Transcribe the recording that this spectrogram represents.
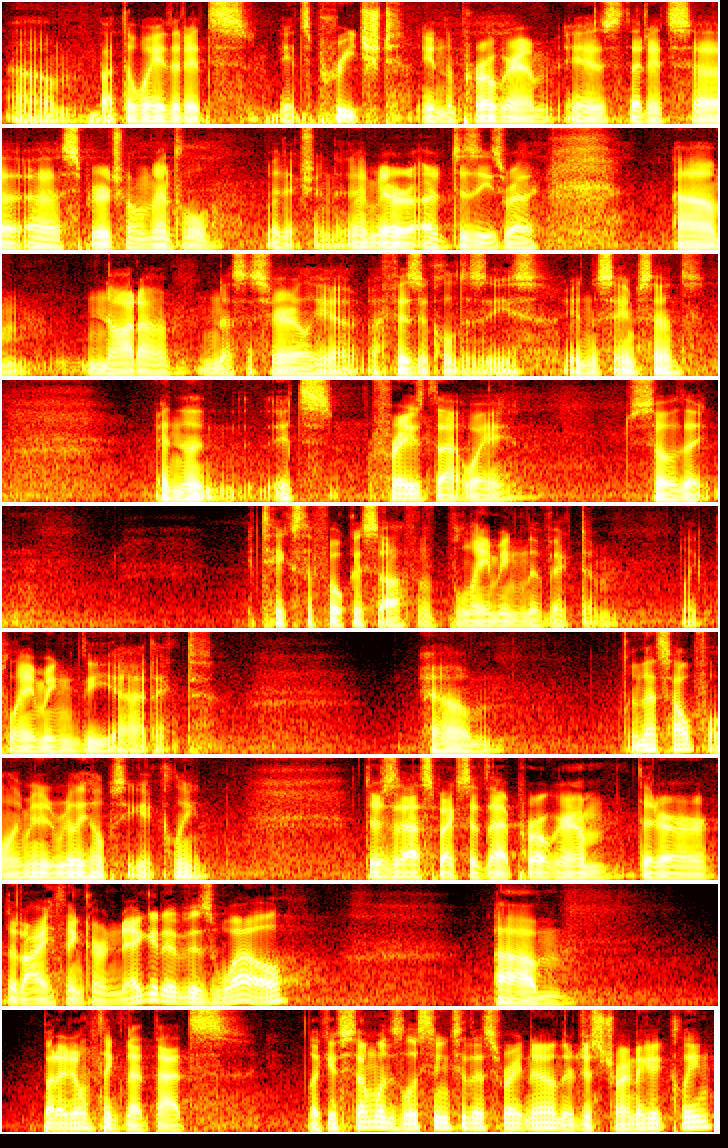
Um, but the way that it's it's preached in the program is that it's a, a spiritual and mental addiction, I mean, or a disease rather, um, not a necessarily a, a physical disease in the same sense. And then it's phrased that way so that it takes the focus off of blaming the victim, like blaming the addict. Um, and that's helpful. I mean, it really helps you get clean. There's aspects of that program that are that I think are negative as well. Um, but I don't think that that's like if someone's listening to this right now and they're just trying to get clean,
